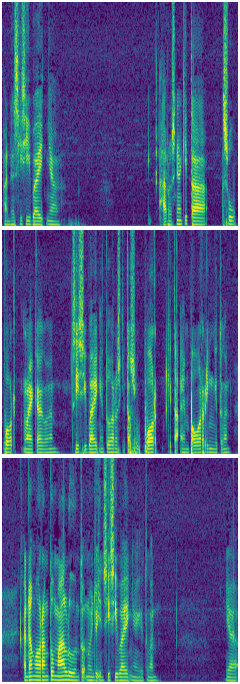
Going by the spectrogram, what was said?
Ada sisi baiknya. Harusnya kita support mereka kan. Sisi baiknya tuh harus kita support kita empowering gitu kan. Kadang orang tuh malu untuk nunjukin sisi baiknya gitu kan. Ya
